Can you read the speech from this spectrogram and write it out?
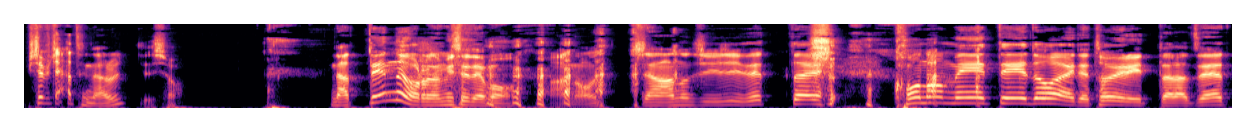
ピチャピチャってなるでしょ。なってんのよ、俺の店でも。あの、じゃあ、あのじじい絶対、この酩酊度合いでトイレ行ったら絶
